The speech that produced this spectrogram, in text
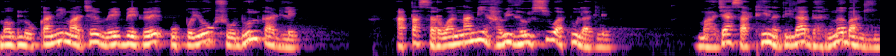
मग लोकांनी माझे वेगवेगळे उपयोग शोधून काढले. आता सर्वांना मी हवीहवीशी वाटू लागले. माझ्यासाठी नदीला धरणं बांधली.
